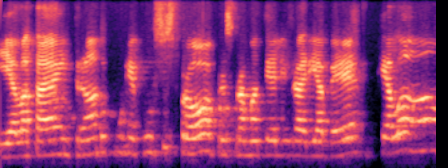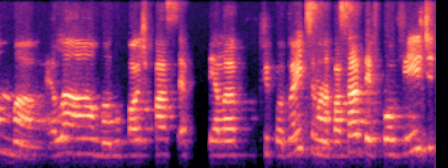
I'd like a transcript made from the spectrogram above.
E ela está entrando com recursos próprios para manter a livraria aberta, porque ela ama, ela ama, não pode passar. Ela ficou doente semana passada, teve Covid,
